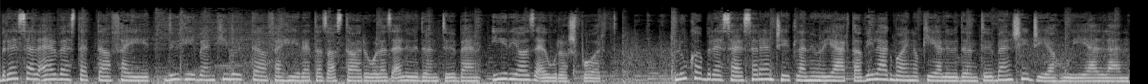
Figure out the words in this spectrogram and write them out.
Bresel elvesztette a fejét, dühében kilőtte a fehéret az asztalról az elődöntőben, írja az Eurosport. Luca Bresel szerencsétlenül járt a világbajnoki elődöntőben Shiji Hui ellen.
